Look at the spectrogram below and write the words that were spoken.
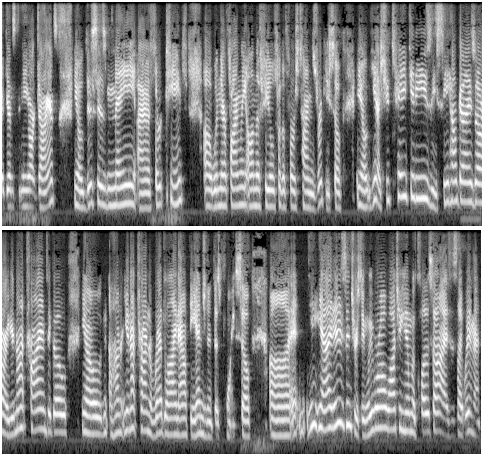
against the New York Giants. You know this is May 13th uh, when they're finally on the field for the first time as rookies. So you know yes you take it easy. See how guys are. You're not trying to go you know you're not trying to red line out the engine at this point. So uh, yeah, it is interesting. We were all watching him with close eyes. It's like, wait a minute,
